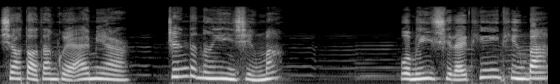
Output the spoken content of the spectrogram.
小捣蛋鬼埃米尔。真的能隐形吗？我们一起来听一听吧。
